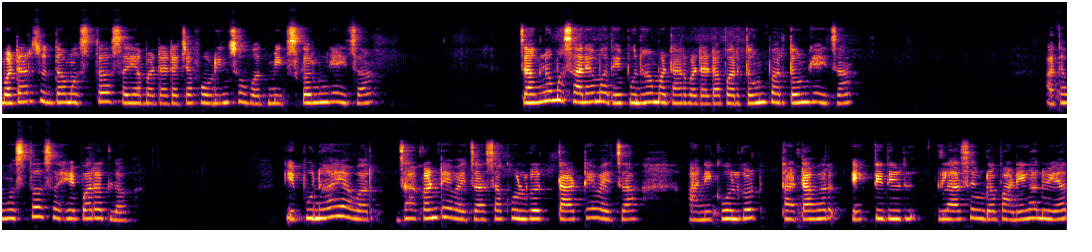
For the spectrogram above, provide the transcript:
मटारसुद्धा मस्त असं या बटाट्याच्या फोडींसोबत मिक्स करून घ्यायचा. चांगलं मसाल्यामध्ये पुन्हा मटार बटाटा परतवून परतवून घ्यायचा. आता मस्त असं हे परतलं की पुन्हा यावर झाकण ठेवायचं असा खोलगट ताट ठेवायचा आणि खोलगट ताटावर एक ते दीड ग्लास एवढं पाणी घालूयात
